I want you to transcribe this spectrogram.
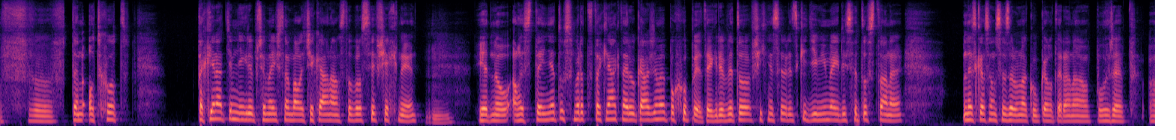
v, v ten odchod taky nad tím někdy přemýšlím, ale čeká nás to prostě všechny. Mm. Jednou, ale stejně tu smrt tak nějak nedokážeme pochopit. Jak kdyby to všichni se vždycky divíme, když se to stane. Dneska jsem se zrovna koukal teda na pohřeb uh,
